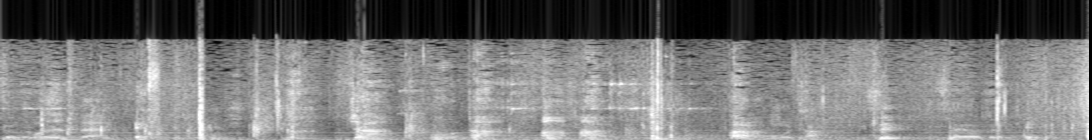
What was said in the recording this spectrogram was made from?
What is that? Ja, oh, ah, ah, ah. One more time. Six, seven, eight.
